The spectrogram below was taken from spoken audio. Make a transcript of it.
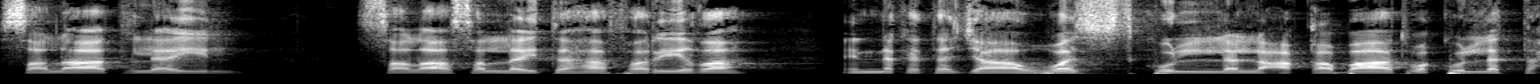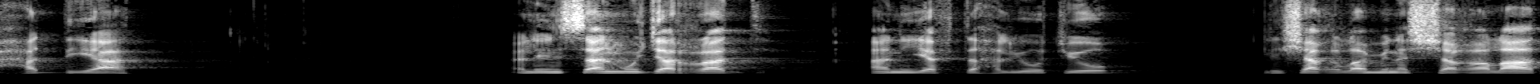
صلاة ليل صلاة صليتها فريضة إنك تجاوزت كل العقبات وكل التحديات. الإنسان مجرد أن يفتح اليوتيوب لشغلة من الشغلات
